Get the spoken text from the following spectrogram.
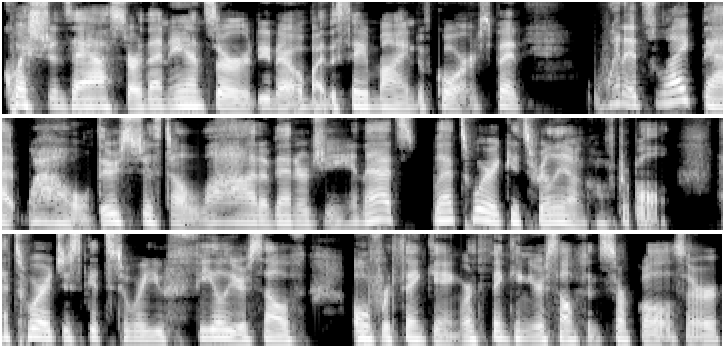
questions asked are then answered you know by the same mind of course but when it's like that wow there's just a lot of energy and that's that's where it gets really uncomfortable that's where it just gets to where you feel yourself overthinking or thinking yourself in circles or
